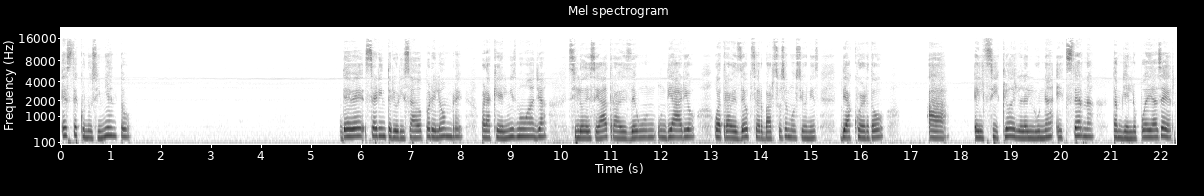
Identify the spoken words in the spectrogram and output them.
este conocimiento debe ser interiorizado por el hombre para que él mismo vaya, si lo desea, a través de un, un diario o a través de observar sus emociones de acuerdo a el ciclo de la luna externa también lo puede hacer.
